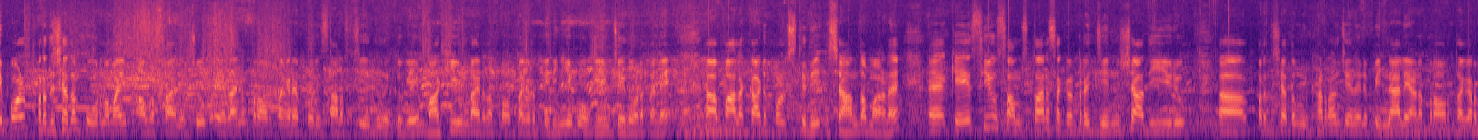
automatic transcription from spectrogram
ഇപ്പോൾ പ്രതിഷേധം പൂർണമായും അവസാനിച്ചു. ഏതാനും പ്രവർത്തകരെ പോലീസ് അറസ്റ്റ് ചെയ്ത് നിൽക്കുകയും ബാക്കിയുണ്ടായിരുന്ന പ്രവർത്തകർ പിരിഞ്ഞു പോവുകയും ചെയ്തതോടെ തന്നെ പാലക്കാട് ഇപ്പോൾ സ്ഥിതി ശാന്തമാണ്. കെ യു സംസ്ഥാന സെക്രട്ടറി ജിൻഷാദ് ഈ ഒരു പ്രതിഷേധം ഉദ്ഘാടനം ചെയ്തതിന് പിന്നാലെയാണ് പ്രവർത്തകർ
